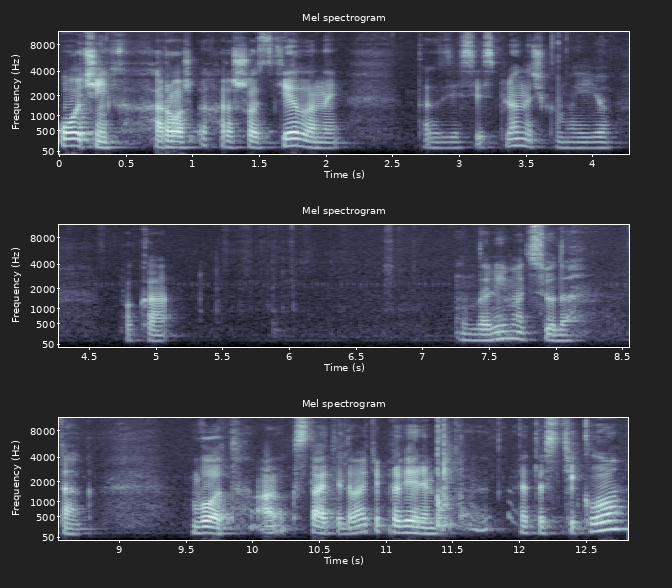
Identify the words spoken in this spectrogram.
очень хорош, хорошо сделаны. Так, здесь есть пленочка, мы ее пока удалим отсюда. Так, вот, а, кстати, давайте проверим это стекло.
